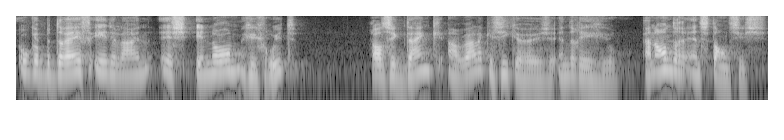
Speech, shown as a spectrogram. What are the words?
ook het bedrijf Edeline is enorm gegroeid. Als ik denk aan welke ziekenhuizen in de regio en andere instanties.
